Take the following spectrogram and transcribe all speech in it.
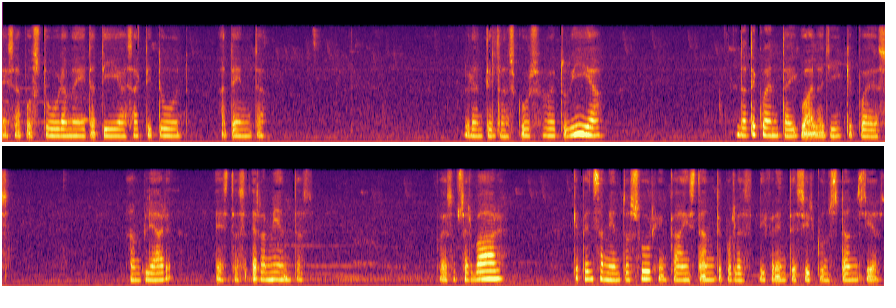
esa postura meditativa, esa actitud atenta durante el transcurso de tu día. Date cuenta igual allí que puedes ampliar estas herramientas. Puedes observar qué pensamientos surgen cada instante por las diferentes circunstancias,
